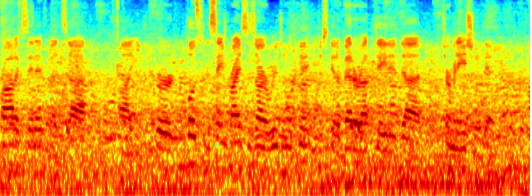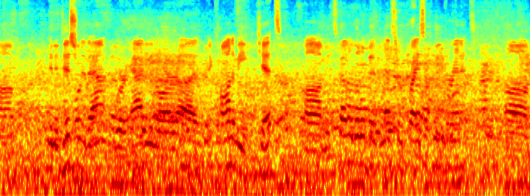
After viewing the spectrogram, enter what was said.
products in it, but uh, uh, for close to the same price as our original kit, you just get a better updated uh, termination kit. Um, in addition to that, we're adding our uh, economy kit. Um, it's got a little bit lesser price cleaver in it um,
